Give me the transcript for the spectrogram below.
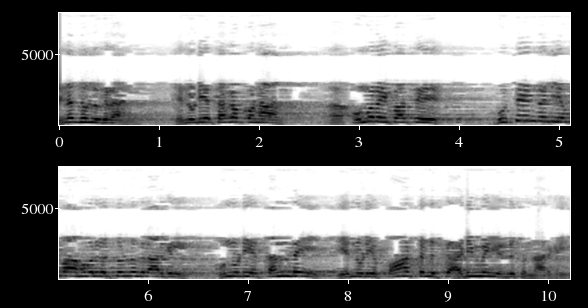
என்ன சொல்லுகிறார்? என்னுடைய தகப்பனார் உமரை பார்த்து ஹுசேன் அலி அல்லாஹ் அவர்கள் சொல்லுகிறார்கள் உன்னுடைய தந்தை என்னுடைய பாட்டனுக்கு அடிமை என்று சொன்னார்கள்.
